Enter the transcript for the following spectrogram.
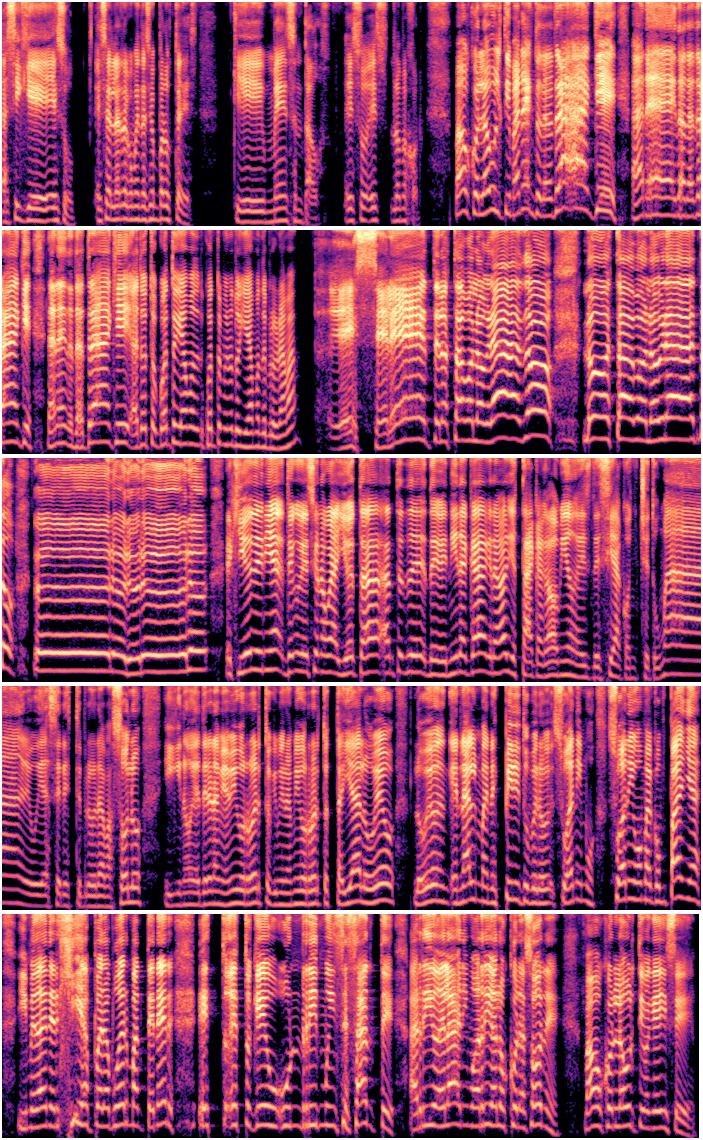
Así que eso, esa es la recomendación para ustedes, que me sentados. Eso es lo mejor. Vamos con la última anécdota, tranqui, anécdota, tranqui, la anécdota, tranqui. A todo esto, ¿cuánto llevamos, ¿cuántos minutos llevamos de programa? ¡Excelente! ¡Lo estamos logrando! ¡Lo estamos logrando! Es que yo tenía, tengo que decir una weá, yo estaba, antes de, venir acá a grabar, yo estaba cagado mío, decía, conche tu madre, voy a hacer este programa solo y no voy a tener a mi amigo Roberto, que mi amigo Roberto está allá, lo veo, lo veo en alma, en espíritu, pero su ánimo, su ánimo me acompaña y me da energía para poder mantener esto, esto que es un ritmo incesante, arriba del ánimo, arriba de los corazones. Vamos con la última que dice,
